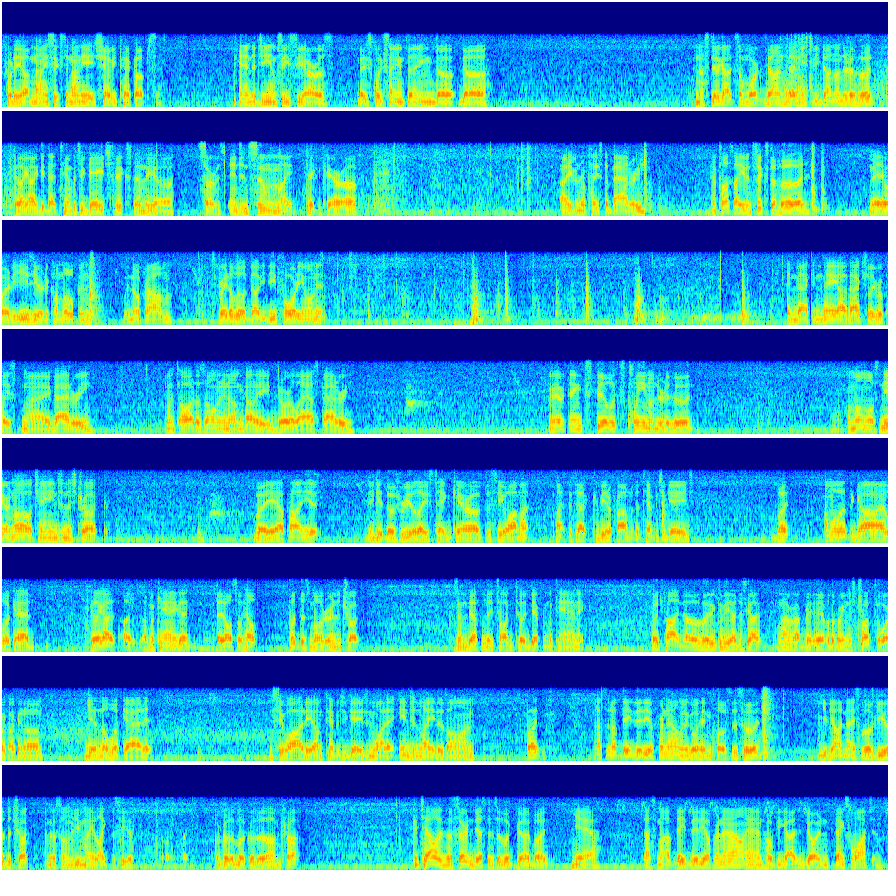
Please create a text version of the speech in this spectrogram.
for the um, 96 to 98 Chevy pickups. and the GMC Sierras. Basically same thing, the, the, and I still got some work done that needs to be done under the hood because I gotta get that temperature gauge fixed and the uh, service engine soon light taken care of. I even replaced the battery. And plus I even fixed the hood. Made it it'd be easier to come open with no problem. Sprayed a little WD-40 on it. And back in May I've actually replaced my battery. Went to AutoZone and um, got a Duralast battery and everything still looks clean under the hood. I'm almost near an oil change in this truck. But yeah I probably need to, get those relays taken care of to see why my, my if that could be the problem with the temperature gauge. But I'm gonna let the guy look at because I got a, a, mechanic that that also helped put this motor in the truck because I'm definitely talking to a different mechanic. Which probably knows what it could be. I just got whenever I'm able to bring this truck to work I can uh, get him to look at it. And see why the um, temperature gauge and why that engine light is on. But that's an update video for now. Let me go ahead and close this hood. And give y'all a nice little view of the truck. I know some of you may like to see a, a, a good look of the um, truck. You could tell in a certain distance it looked good, but yeah, that's my update video for now, and hope you guys enjoyed, and thanks for watching.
